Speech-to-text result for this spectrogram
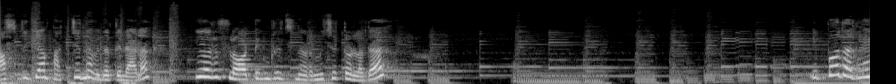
ആസ്വദിക്കാൻ പറ്റുന്ന വിധത്തിലാണ് ഈ ഒരു ഫ്ലോട്ടിംഗ് ബ്രിഡ്ജ് നിർമ്മിച്ചിട്ടുള്ളത്. ഇപ്പോൾ തന്നെ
